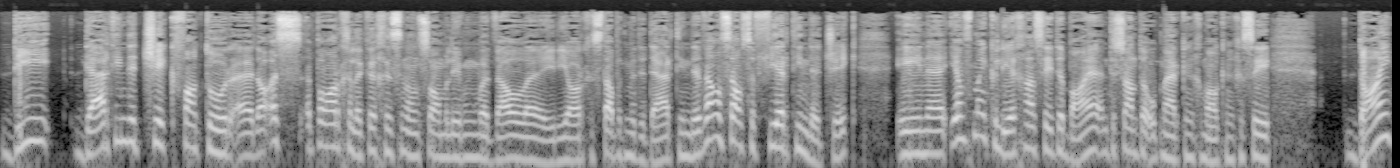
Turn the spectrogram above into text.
Die 13de check faktor, uh, daar is 'n paar gelukkiges in ons samelewing wat wel uh, hierdie jaar gestap het met 'n 13de, wel selfs 'n 14de check. En uh, een van my kollegas het 'n baie interessante opmerking gemaak en gesê daai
